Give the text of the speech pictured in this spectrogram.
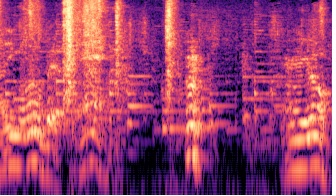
Not even a little bit. Dang. Hmm. There you go.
